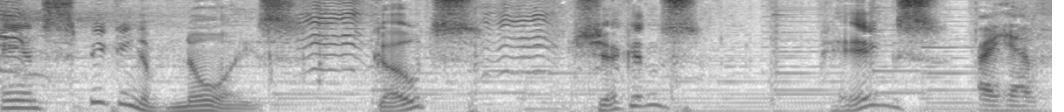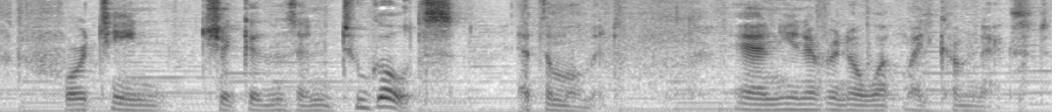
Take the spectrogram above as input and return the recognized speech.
And speaking of noise, goats, chickens, pigs? I have 14 chickens and two goats at the moment, and you never know what might come next.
